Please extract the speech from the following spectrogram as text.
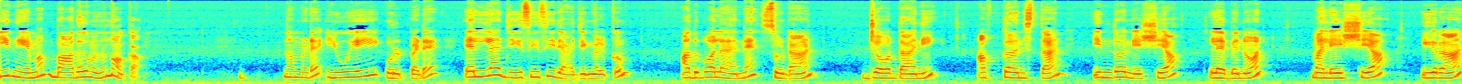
ഈ നിയമം ബാധകമെന്ന് നോക്കാം. നമ്മുടെ യു എ ഇ ഉൾപ്പെടെ എല്ലാ ജി സി സി രാജ്യങ്ങൾക്കും അതുപോലെ തന്നെ സുഡാൻ ജോർദാനി Afghanistan Indonesia Lebanon Malaysia Iran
